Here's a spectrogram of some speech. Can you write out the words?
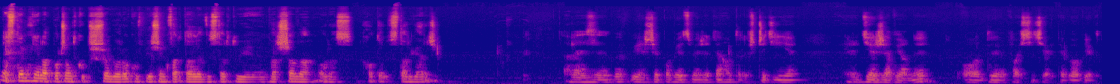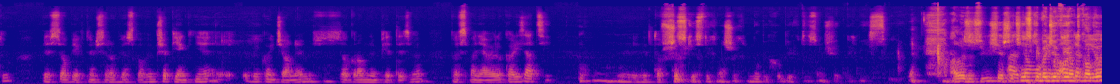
Następnie na początku przyszłego roku, w pierwszym kwartale, wystartuje Warszawa oraz hotel w Stargardzie. Ale z, jeszcze powiedzmy, że ten hotel w Szczecinie dzierżawiony od właścicieli tego obiektu jest obiektem czterogwiazdkowym, przepięknie wykończonym, z ogromnym pietyzmem, we wspaniałej lokalizacji. To Wszystkie z tych naszych nowych obiektów są świetnych miejscach. Ale rzeczywiście Szczeciński będzie wyjątkowy,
